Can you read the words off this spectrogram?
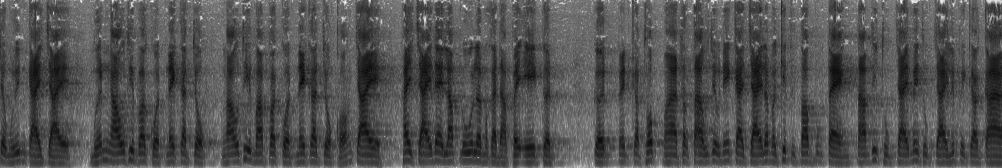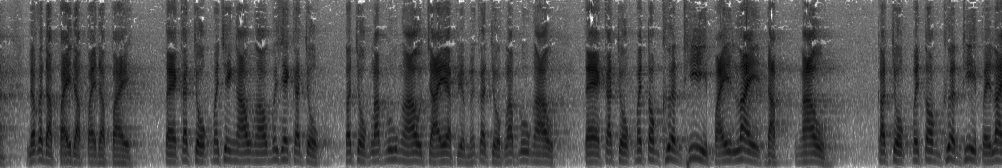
จมูกลิ้นกายใจ เหมือนเงาที่ปรากฏในกระจก เงาที่มาปรากฏในกระจกของใจ ให้ใจได้รับรู้แล้วมันกระดับไปเองเกิด เกิดเป็นกระทบมาทางตาหูจมูกลิ้นกายใจ แล้วมาคิดถึงตอนปรุงแต่ง ตามที่ถูกใจไม่ถูกใจหรือเป็นกลางๆแล้วก็ดับไปดับไปดับไป แต่กระจกไม่ใช่เงาเงาไม่ใช่กระจก กระจกรับรู้เงาใจอะเปรียบเหมือนกระจกรับรู้เงา แต่กระจกไม่ต้องเคลื่อนที่ไปไล่ดับเงา กระจกไม่ต้องเคลื่อนที่ไปไล่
